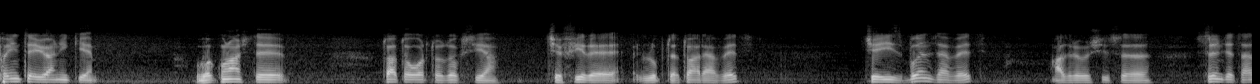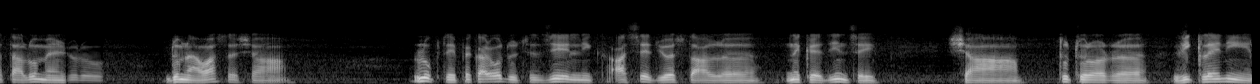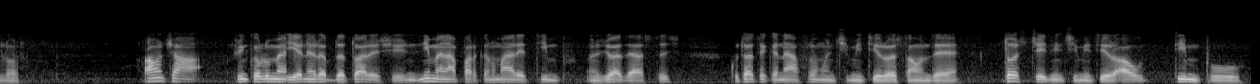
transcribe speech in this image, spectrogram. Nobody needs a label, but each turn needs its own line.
Părinte Ioanichie, vă cunoaște toată ortodoxia, ce fire luptătoare aveți, ce izbânzi aveți, ați reușit să strângeți atâta lume în jurul dumneavoastră și a luptei pe care o duceți zilnic, asediul ăsta al uh, necredinței și a tuturor uh, vicleniilor. Atunci, fiindcă lumea e nerăbdătoare și nimeni parcă nu mai are timp în ziua de astăzi, cu toate că ne aflăm în cimitirul ăsta unde toți cei din cimitir au timpul,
